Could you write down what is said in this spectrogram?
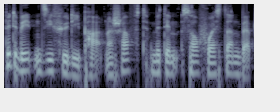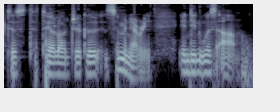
Bitte beten Sie für die Partnerschaft mit dem Southwestern Baptist Theological Seminary in den USA,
